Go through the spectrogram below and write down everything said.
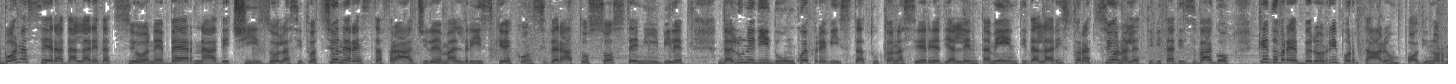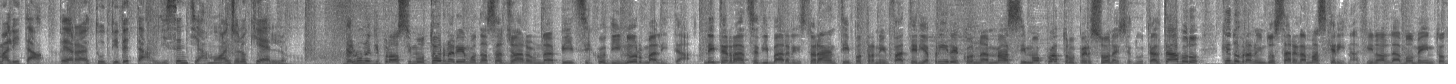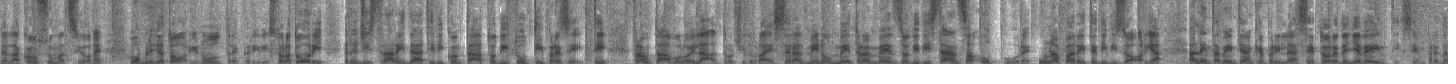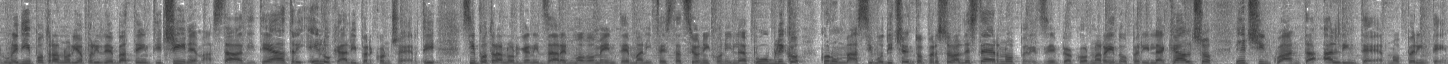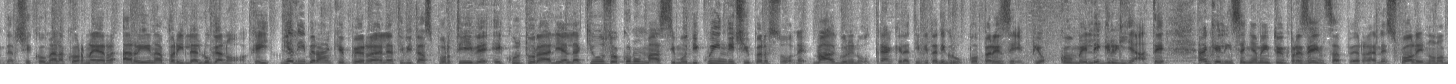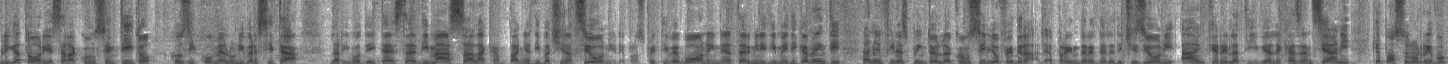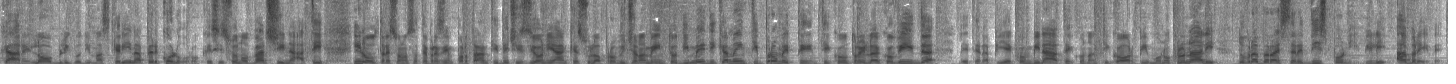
Buonasera dalla redazione. Berna ha deciso, la situazione resta fragile ma il rischio è considerato sostenibile. Da lunedì dunque è prevista tutta una serie di allentamenti, dalla ristorazione alle attività di svago che dovrebbero riportare un po' di normalità. Per tutti i dettagli sentiamo Angelo Chiello. Da lunedì prossimo torneremo ad assaggiare un pizzico di normalità. Le terrazze di bar e ristoranti potranno infatti riaprire con massimo 4 persone sedute al tavolo che dovranno indossare la mascherina fino al momento della consumazione. Obbligatorio inoltre per i ristoratori registrare i dati di contatto di tutti i presenti. Fra un tavolo e l'altro ci dovrà essere almeno un metro e mezzo di distanza oppure una parete divisoria. Allentamenti anche per il settore degli eventi. Sempre da lunedì potranno riaprire battenti cinema, stadi, teatri e locali per concerti si potranno organizzare nuovamente manifestazioni con il pubblico, con un massimo di 100 persone all'esterno, per esempio a Cornaredo per il calcio, e 50 all'interno, per intenderci, come alla Corner Arena per il Lugano Hockey. Via libera anche per le attività sportive e culturali al chiuso, con un massimo di 15 persone. Valgono inoltre anche le attività di gruppo, per esempio, come le grigliate. Anche l'insegnamento in presenza per le scuole non obbligatorie sarà consentito, così come all'università. L'arrivo dei test di massa, la campagna di vaccinazioni, le prospettive buone in termini di medicamenti hanno infine spinto il Consiglio federale a prendere delle decisioni anche relative alle case anziani che possono revocare l'obbligo di mascherina per coloro che si sono vaccinati. Inoltre sono state prese importanti decisioni anche sull'approvvigionamento di medicamenti promettenti contro il Covid. Le terapie combinate con anticorpi monoclonali dovrebbero essere disponibili a breve.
